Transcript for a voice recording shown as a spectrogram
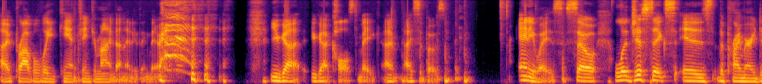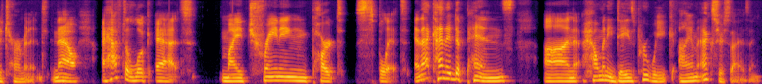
I probably can't change your mind on anything there. you got you got calls to make, I, I suppose. Anyways, so logistics is the primary determinant. Now, I have to look at my training part split, and that kind of depends on how many days per week I am exercising.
